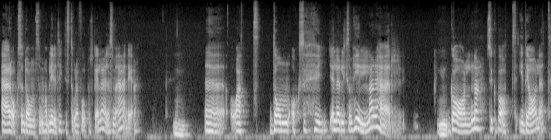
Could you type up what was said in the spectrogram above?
är också de som har blivit riktigt stora fotbollsspelare, eller som är det. Mm. Eh, och att de också höj, eller liksom hyllar det här mm. galna psykopatidealet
